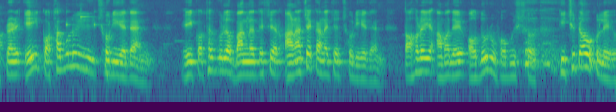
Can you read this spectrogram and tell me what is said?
আপনার এই কথাগুলোই ছড়িয়ে দেন, এই কথাগুলো বাংলাদেশের আনাচে কানাচে ছড়িয়ে দেন, তাহলেই আমাদের অদূর ভবিষ্যৎ কিছুটাও হলেও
